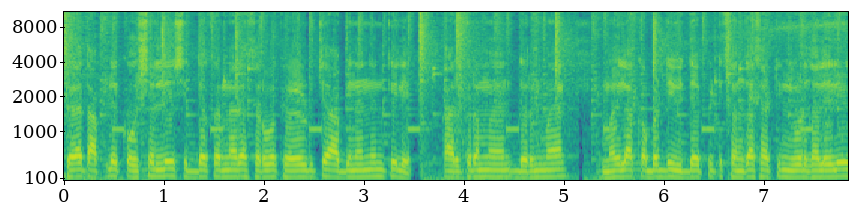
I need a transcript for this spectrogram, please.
खेळात आपले कौशल्य सिद्ध करणाऱ्या सर्व खेळाडूंचे अभिनंदन केले. कार्यक्रमादरम्यान महिला कबड्डी विद्यापीठ संघासाठी निवड झालेले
